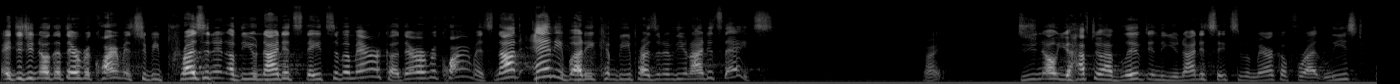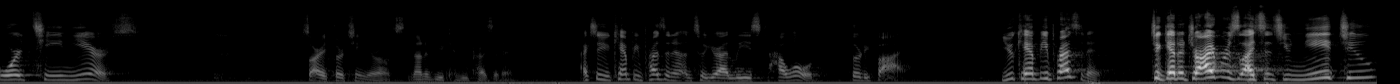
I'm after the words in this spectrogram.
Hey, did you know that there are requirements to be president of the United States of America? There are requirements. Not anybody can be president of the United States. Right? Did you know you have to have lived in the United States of America for at least 14 years? Sorry, 13 year olds. None of you can be president. Actually, you can't be president until you're at least how old? 35. You can't be president. To get a driver's license, you need to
